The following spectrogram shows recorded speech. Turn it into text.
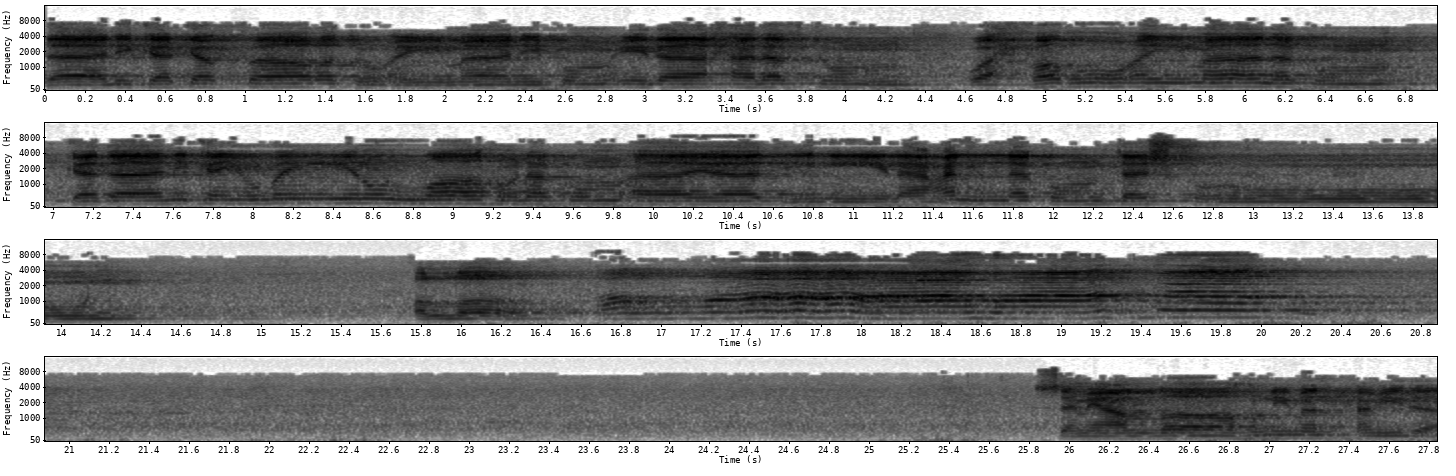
ذلك كفارة أيمانكم إذا حلفتم واحفظوا أيمانكم. كذلك يبين الله لكم آياته لعلكم تشكرون. الله. الله أكبر. سمع الله لمن حمده.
